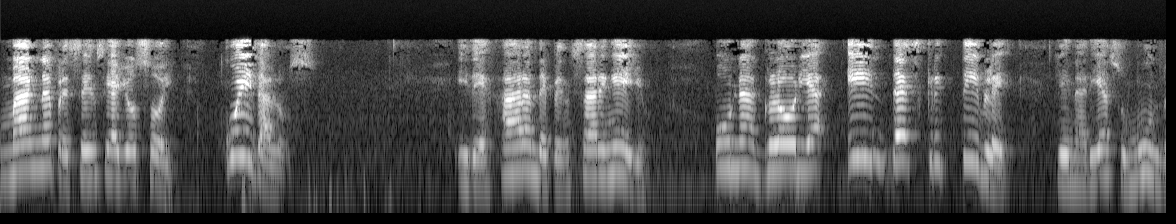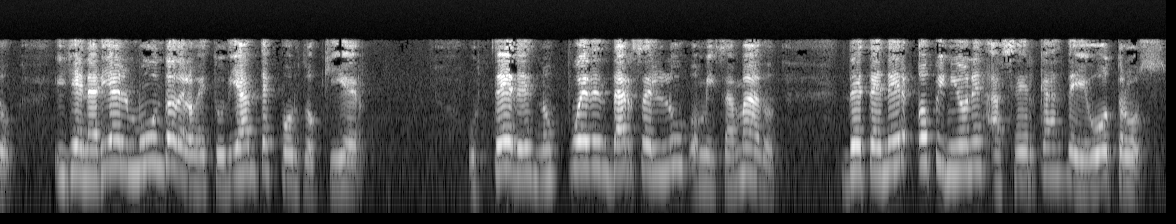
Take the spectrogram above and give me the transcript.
magna presencia yo soy, cuídalos y dejaran de pensar en ello, una gloria indescriptible llenaría su mundo y llenaría el mundo de los estudiantes por doquier. Ustedes no pueden darse el lujo, mis amados, de tener opiniones acerca de otros.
